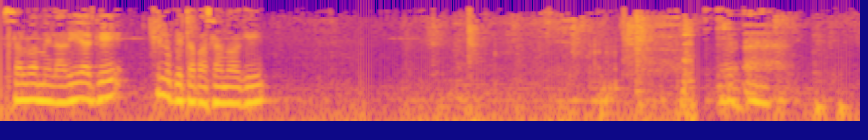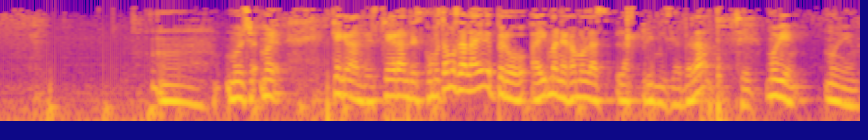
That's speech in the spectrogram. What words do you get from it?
Sálvame la vida que. ¿Qué es lo que está pasando aquí? Ah. Mm, mucha- mu- qué grandes, qué grandes. Como estamos al aire, pero ahí manejamos las, las primicias, ¿verdad? Sí. Muy bien, muy bien.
